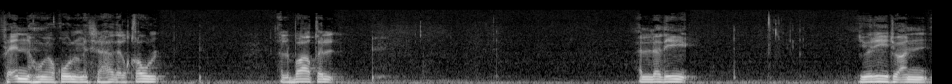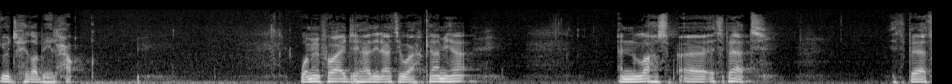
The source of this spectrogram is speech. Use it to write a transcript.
فإنه يقول مثل هذا القول الباطل الذي يريد أن يدحض به الحق. ومن فوائد هذه الآية وأحكامها أن الله إثبات. إثبات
